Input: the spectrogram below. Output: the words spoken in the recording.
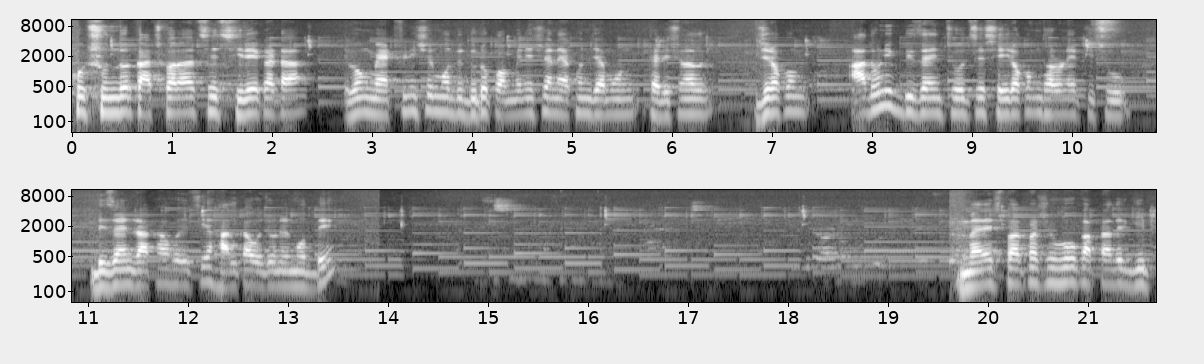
খুব সুন্দর কাজ করা আছে, ছিঁড়ে কাটা এবং ম্যাট ফিনিশের মধ্যে দুটো কম্বিনেশন এখন যেমন ট্র্যাডিশনাল যেরকম আধুনিক ডিজাইন চলছে সেই রকম ধরনের কিছু ডিজাইন রাখা হয়েছে হালকা ওজনের মধ্যে। ম্যারেজ পারপাসে হোক, আপনাদের গিফট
